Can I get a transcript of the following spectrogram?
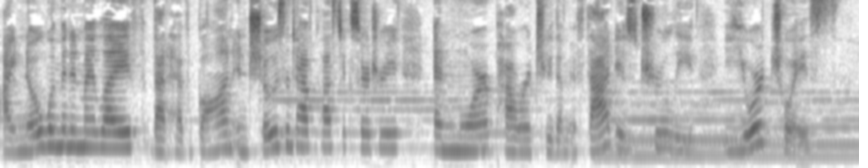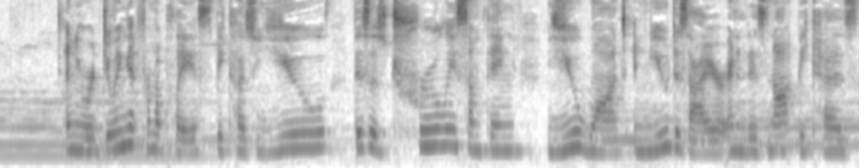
I know women in my life that have gone and chosen to have plastic surgery, and more power to them. If that is truly your choice, and you are doing it from a place because you, this is truly something you want and you desire, and it is not because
